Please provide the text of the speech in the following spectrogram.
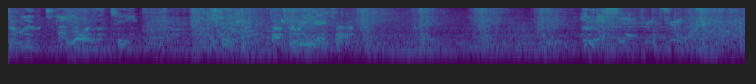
Absolute loyalty. To the Creator. Initiate retreat.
